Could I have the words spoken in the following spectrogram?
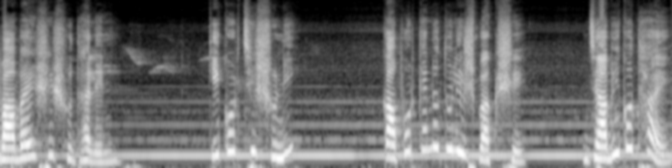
বাবা এসে শুধালেন। কি করছিস শুনি? কাপড় কেন তুলিস বাক্সে? যাবি কোথায়?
